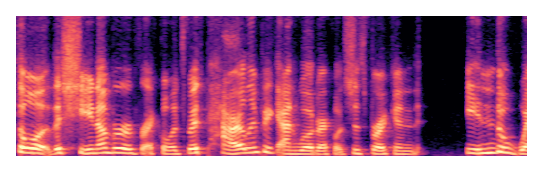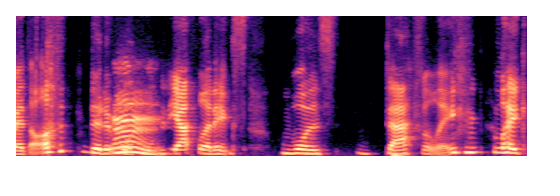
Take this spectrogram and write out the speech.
thought the sheer number of records, both Paralympic and world records, just broken in the weather that it mm. was the athletics was baffling. like,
